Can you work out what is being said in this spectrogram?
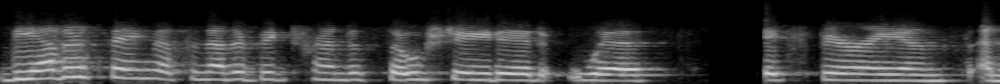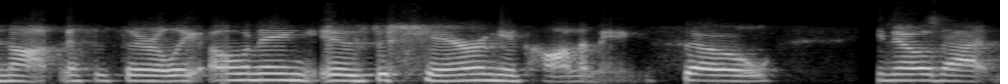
The other thing that's another big trend associated with experience and not necessarily owning is the sharing economy. So, you know, that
